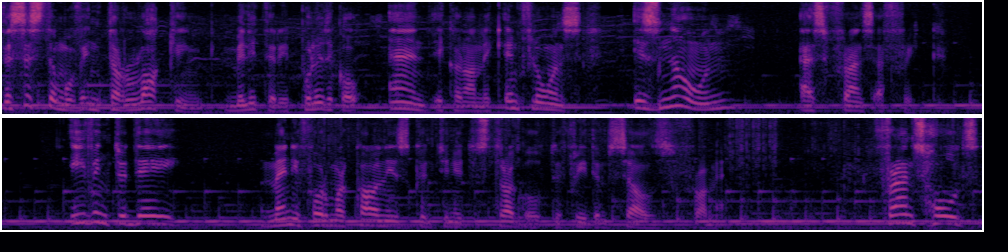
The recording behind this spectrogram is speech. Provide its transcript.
The system of interlocking military, political, and economic influence is known as Françafrique. Even today, many former colonies continue to struggle to free themselves from it. France holds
